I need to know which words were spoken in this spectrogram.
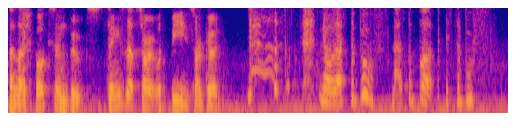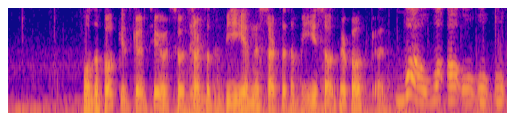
I like books and boots. Things that start with B's are good. No, that's the boof, not the book. It's the boof. Well, the book is good too. So it starts with a B, and this starts with a B, so they're both good. Whoa, whoa, oh, oh, oh,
